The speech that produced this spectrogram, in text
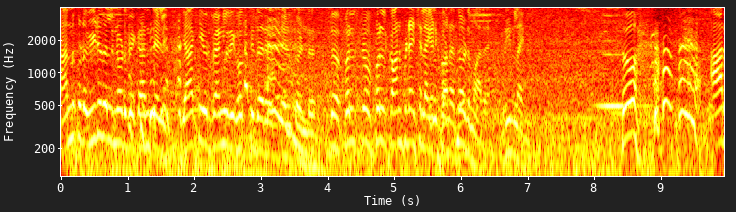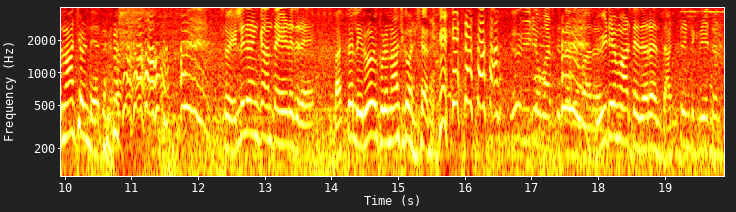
ನಾನು ಕೂಡ ವಿಡಿಯೋದಲ್ಲಿ ನೋಡ್ಬೇಕಾ ಅಂತೇಳಿ ಯಾಕೆ ಇವ್ರು ಬ್ಯಾಂಗ್ಳೂರಿಗೆ ಹೋಗ್ತಿದ್ದಾರೆ ಅಂತ ಹೇಳ್ಕೊಂಡು. So full to full confidential ಆಗಿ ಬಸ್ ನೋಡು ಮಾರೆ ಗ್ರೀನ್ ಲೈನ್ ಸೊ ಆರು ನಾಚುಂಡೆ ಸೊ ಎಲ್ಲಿ ಅಂಕ ಅಂತ ಹೇಳಿದರೆ ಬಸ್ಸಲ್ಲಿ ಇರೋರು ಕೂಡ ನಾಚಿಕೊಳ್ತಾರೆ. ಇವರು ವಿಡಿಯೋ ಮಾಡ್ತಿದ್ದಾರೆ ವಿಡಿಯೋ ಮಾಡ್ತಾ ಇದ್ದಾರೆ ಅಂತ. ಅಟೆಂಟ್ ಕ್ರಿಯೇಟರ್ಸ್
